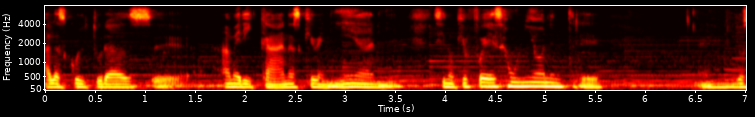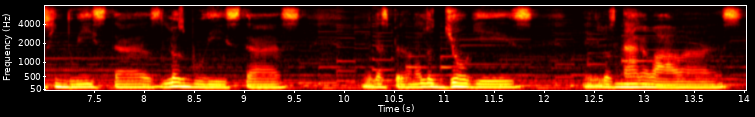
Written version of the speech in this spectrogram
a las culturas americanas que venían, sino que fue esa unión entre los hinduistas, los budistas, las personas, los yogis, eh, los Nagababas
